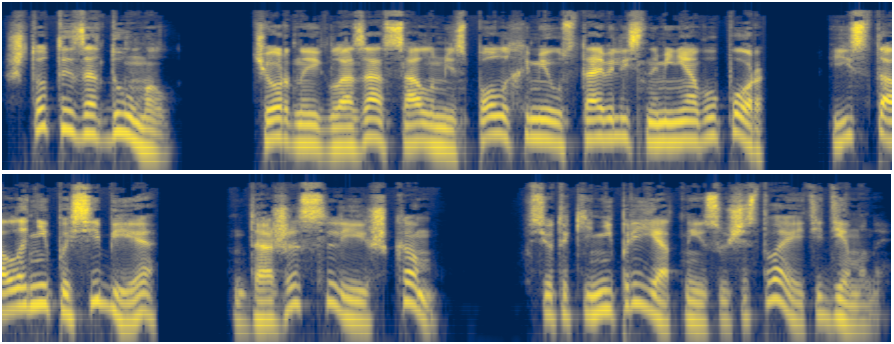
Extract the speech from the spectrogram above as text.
«Что ты задумал?» Черные глаза с алыми сполохами уставились на меня в упор, и стало не по себе. Даже слишком. Все-таки неприятные существа эти демоны.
